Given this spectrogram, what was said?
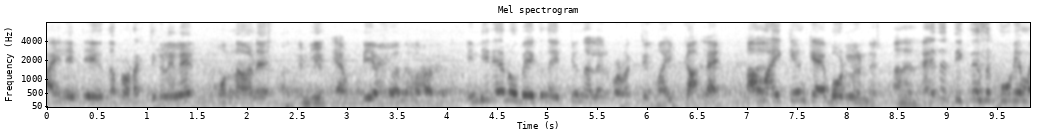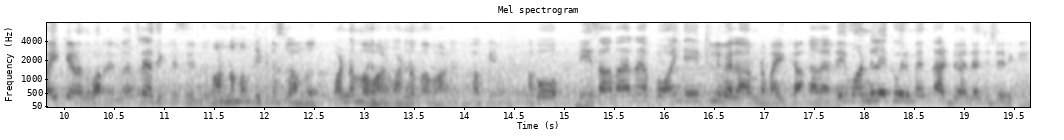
ഹൈലൈറ്റ് ചെയ്യുന്ന പ്രൊഡക്റ്റുകളിൽ ഒന്നാണ് M D F M D F എന്നുള്ളത് ഇന്റീരിയറിൽ ഉപയോഗിക്കുന്ന ഏറ്റവും നല്ലൊരു പ്രൊഡക്റ്റ് മൈക്ക അല്ലെ? ആ മൈക്കയും കെ ബോർഡിലുണ്ട് അതായത് തിക്നെസ് കൂടിയ മൈക്കയാണെന്ന് പറഞ്ഞിരുന്നു എത്രയാ തിക്നെസ് വരുന്നത്? വണ്ണമ്മമാണ് വണ്ണമ്മമാണ്. ഓക്കെ അപ്പോ ഈ സാധാരണ പോയിന്റ് എയ്റ്റിൽ വരാറുണ്ട് മൈക്ക. അതെ, ഈ വണ്ണിലേക്ക് വരുമ്പോൾ എന്താ അഡ്വാന്റേജ് ശരിക്കും?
